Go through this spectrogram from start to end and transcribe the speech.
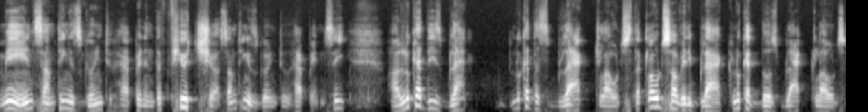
means something is going to happen in the future something is going to happen see uh, look at these black look at this black clouds the clouds are very black look at those black clouds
